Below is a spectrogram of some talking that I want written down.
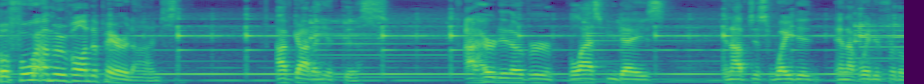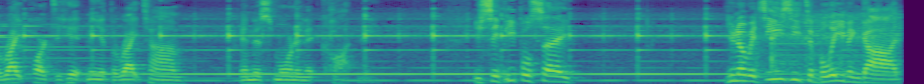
Before I move on to paradigms, I've got to hit this. I heard it over the last few days, and I've just waited, and I've waited for the right part to hit me at the right time, and this morning it caught me. You see, people say, you know, it's easy to believe in God,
